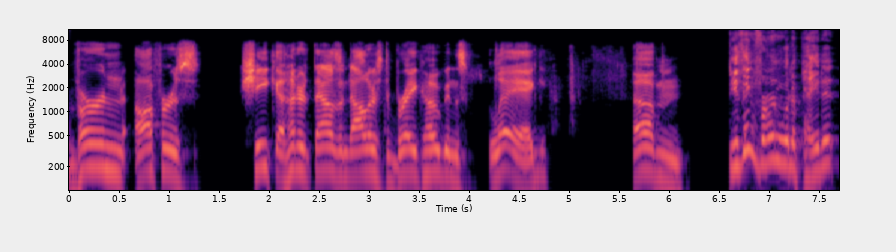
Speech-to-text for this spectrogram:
Verne offers Sheik a hundred thousand dollars to break Hogan's leg. Um, do you think Verne would have paid it?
